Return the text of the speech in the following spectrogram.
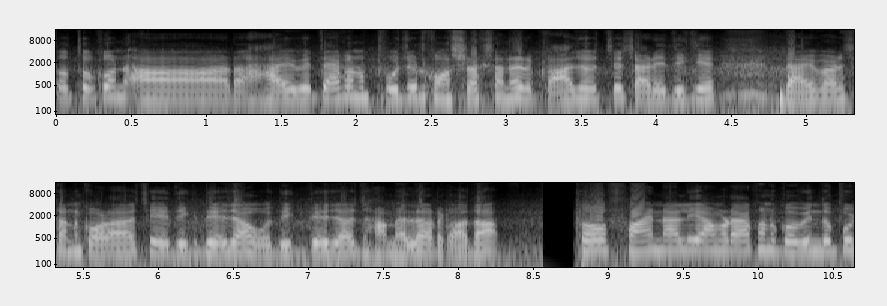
ততক্ষণ, আর হাইওয়েতে এখন প্রচুর কনস্ট্রাকশনের কাজ হচ্ছে, চারিদিকে ডাইভারশান করা আছে, এদিক দিয়ে যাও, ওদিক দিয়ে যাও, ঝামেলার গাদা তো ফাইনালি আমরা এখন গোবিন্দপুর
